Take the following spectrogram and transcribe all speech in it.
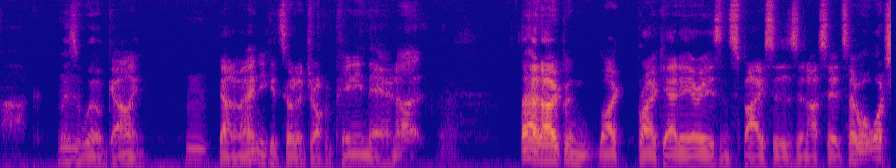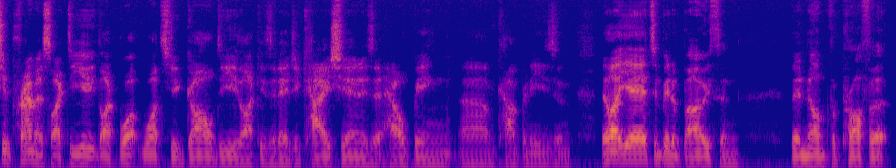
fuck, where's the world going? Mm. You know what I mean? You could sort of drop a pin in there, and I, they had open like breakout areas and spaces, and I said, so what, what's your premise? Like, do you like what? What's your goal? Do you like? Is it education? Is it helping um, companies? And they're like, yeah, it's a bit of both, and they're non for profit,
